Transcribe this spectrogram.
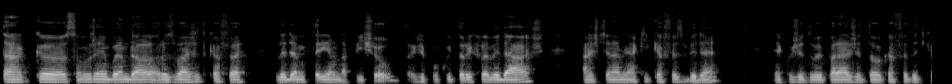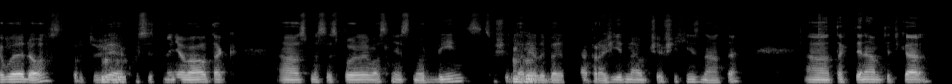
tak eh, samozřejmě budeme dál rozvážet kafe lidem, kteří nám napíšou, takže pokud to rychle vydáš a ještě nám nějaký kafe zbyde, jakože to vypadá, že toho kafe teďka bude dost, protože uh-huh. jak už jsi zmiňoval, tak a jsme se spojili vlastně s Nordbeans, což je tady uh-huh. liberecká pražírna, určitě všichni znáte. A tak ty nám teďka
